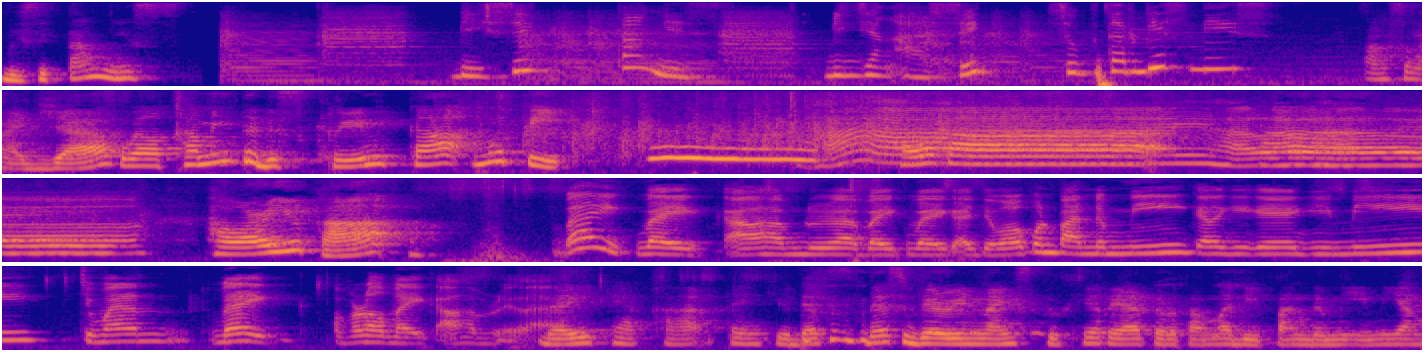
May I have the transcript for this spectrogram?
Bisik Tangis. Bisik Tangis Bincang asik seputar bisnis Langsung aja, welcoming to the screen Kak Muti. Hai. Halo, Kak. Halo. Hai. How are you Kak? Baik, baik. Alhamdulillah baik-baik aja. Walaupun pandemi lagi kayak gini, cuman baik. Overall baik, alhamdulillah. Baik ya Kak, thank you. That's that's very nice to hear ya, terutama di pandemi ini yang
